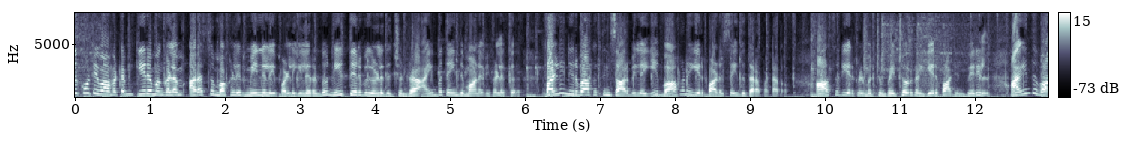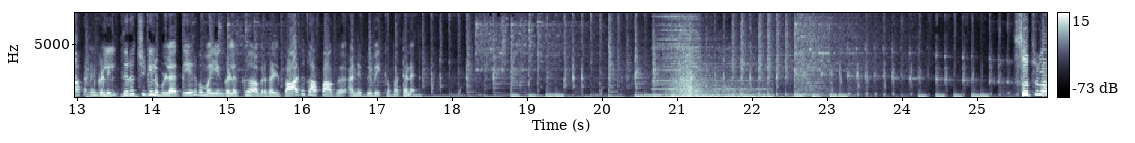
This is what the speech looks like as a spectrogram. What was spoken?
புதுக்கோட்டை மாவட்டம் கீரமங்கலம் அரசு மகளிர் மேல்நிலைப் பள்ளியிலிருந்து நீட் தேர்வு எழுதச் சென்ற ஐம்பத்தைந்து மாணவிகளுக்கு பள்ளி நிர்வாகத்தின் சார்பிலேயே வாகன ஏற்பாடு செய்து தரப்பட்டது. ஆசிரியர்கள் மற்றும் பெற்றோர்கள் ஏற்பாட்டின் பேரில் ஐந்து வாகனங்களில் திருச்சியில் உள்ள தேர்வு மையங்களுக்கு அவர்கள் பாதுகாப்பாக அனுப்பி வைக்கப்பட்டனா் சுற்றுலா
